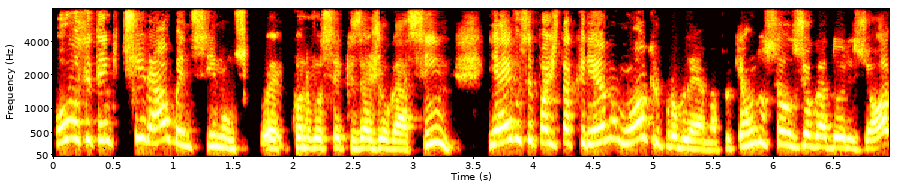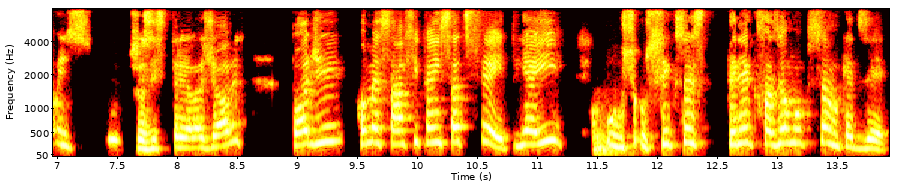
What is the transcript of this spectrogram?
Ou você tem que tirar o Ben Simmons é, quando você quiser jogar assim, e aí você pode estar tá criando um outro problema, porque um dos seus jogadores jovens, suas estrelas jovens, pode começar a ficar insatisfeito. E aí, os, Sixers teria que fazer uma opção, quer dizer,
